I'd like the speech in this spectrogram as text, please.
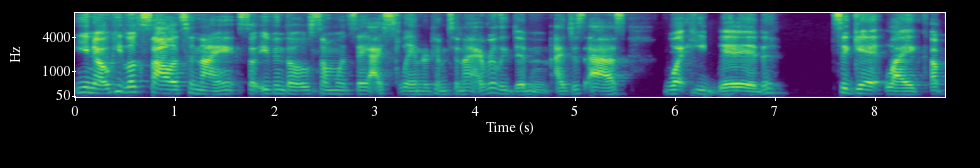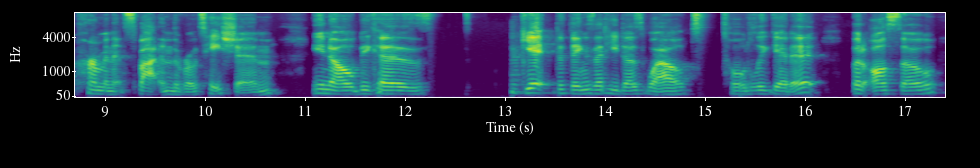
you know, he looked solid tonight. So even though some would say I slandered him tonight, I really didn't. I just asked what he did to get like a permanent spot in the rotation, you know, because I get the things that he does well, totally get it, but also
